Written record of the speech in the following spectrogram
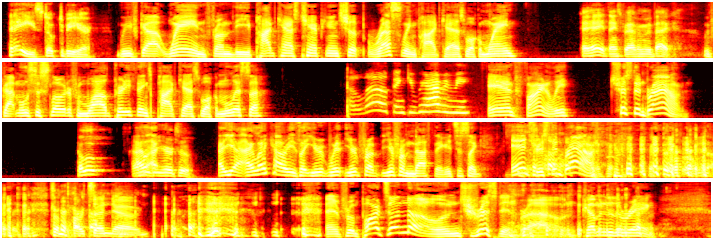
Hey, stoked to be here. We've got Wayne from the Podcast Championship Wrestling Podcast. Welcome, Wayne. Hey, hey, thanks for having me back. We've got Melissa Sloter from Wild Pretty Things Podcast. Welcome, Melissa. Hello, thank you for having me. And finally, Tristan Brown. Hello. Happy I- to be here too. Uh, yeah, I like how he's like you're with, you're from you're from nothing. It's just like and Tristan Brown. From parts unknown. and from parts unknown, Tristan Brown coming to the ring.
